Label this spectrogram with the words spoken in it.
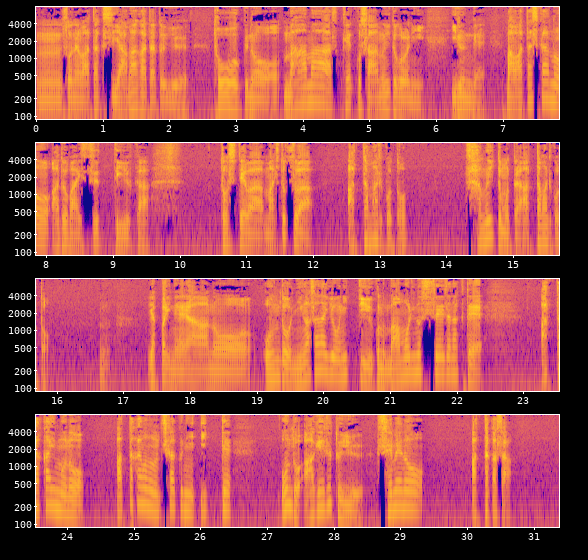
うんそうね私山形という東北のまあまあ結構寒いところにいるんで、まあ私からのアドバイスっていうか、としては、まあ一つは、温まること？寒いと思ったら温まること。うん、やっぱりね、あの、温度を逃がさないようにっていうこの守りの姿勢じゃなくて、あったかいものを、あったかいものの近くに行って、温度を上げるという攻めのあったかさ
